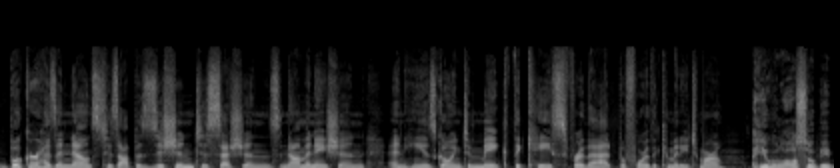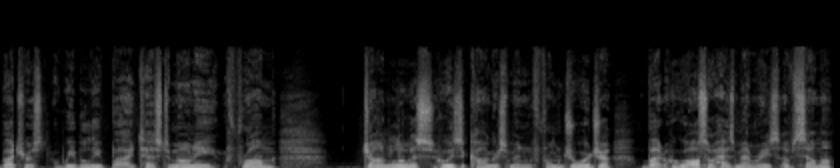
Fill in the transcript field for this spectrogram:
Booker has announced his opposition to Sessions' nomination, and he is going to make the case for that before the committee tomorrow. He will also be buttressed, we believe, by testimony from John Lewis, who is a congressman from Georgia, but who also has memories of Selma.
